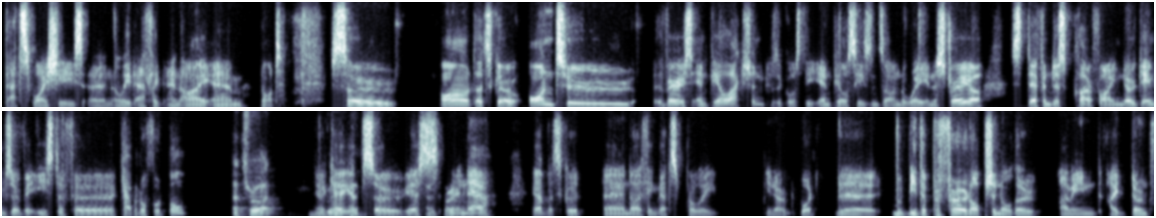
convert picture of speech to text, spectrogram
that's why she's an elite athlete and I am not. So oh, let's go on to the various NPL action because of course the NPL seasons are underway in Australia. Steffen just clarifying no games over Easter for capital football. That's right. Okay, yep. So yes, and now, yeah, that's good. And I think that's probably, you know, what uh, would be the preferred option. Although, I mean, I don't,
